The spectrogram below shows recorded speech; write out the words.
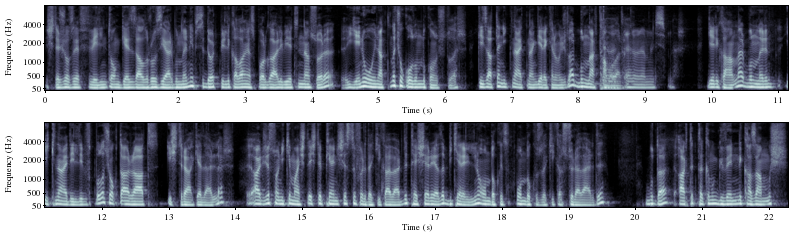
İşte Joseph, Wellington, Gezdal, Rozier bunların hepsi 4 birlik Alanya Spor galibiyetinden sonra e, yeni oyun hakkında çok olumlu konuştular. Ki zaten ikna etmen gereken oyuncular bunlar tam evet, olarak. en önemli isimler. Geri kalanlar bunların ikna edildiği bir futbola çok daha rahat iştirak ederler. E, ayrıca son iki maçta işte Pjanic'e 0 dakika verdi. Teşere'ye da bir kereliğine 19, 19 dakika süre verdi. Bu da artık takımın güvenini kazanmış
